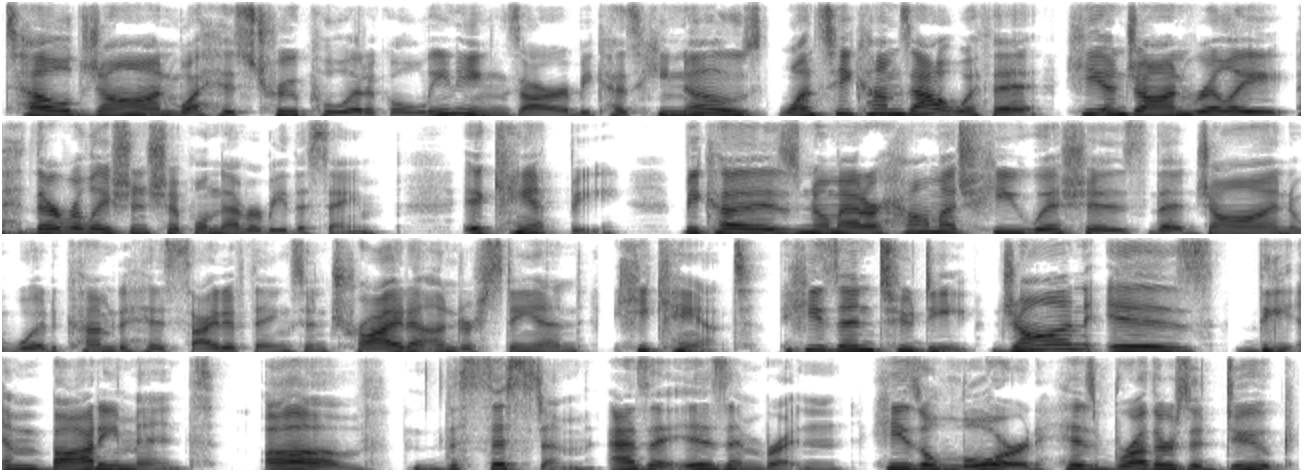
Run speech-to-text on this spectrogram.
tell John what his true political leanings are because he knows once he comes out with it, he and John really, their relationship will never be the same. It can't be because no matter how much he wishes that John would come to his side of things and try to understand, he can't. He's in too deep. John is the embodiment of the system as it is in Britain. He's a lord, his brother's a duke.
